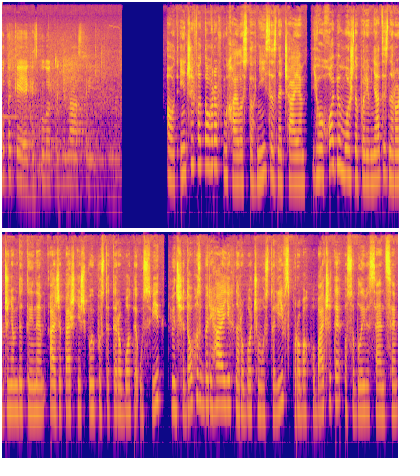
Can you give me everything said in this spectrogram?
от таке якесь було тоді настрій. А от інший фотограф Михайло Стогній зазначає, його хобі можна порівняти з народженням дитини, адже перш ніж випустити роботи у світ, він ще довго зберігає їх на робочому столі в спробах побачити особливі сенси.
